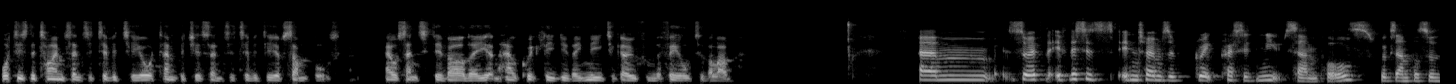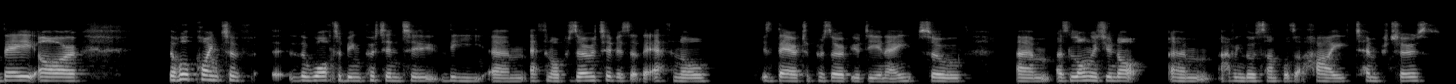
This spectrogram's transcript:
what is the time sensitivity or temperature sensitivity of samples? How sensitive are they, and how quickly do they need to go from the field to the lab? Um, so if if this is in terms of great crested newt samples, for example, so they are the whole point of uh, the water being put into the um, ethanol preservative is that the ethanol is there to preserve your DNA. So um, as long as you're not um, having those samples at high temperatures,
